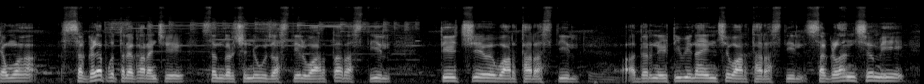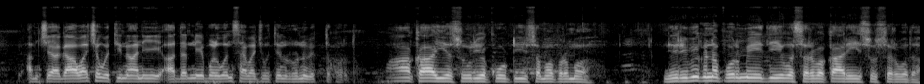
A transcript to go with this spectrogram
तेव्हा सगळ्या पत्रकारांचे संघर्ष न्यूज असतील वार्ताहर असतील तेजचे वार्ताहर असतील आदरणीय टी व्ही नाईनचे वार्ताहर असतील सगळ्यांचं मी आमच्या गावाच्या वतीनं आणि आदरणीय बळवंत साहेबाच्या वतीनं ऋण व्यक्त करतो. महाकाय सूर्यकोटी समप्रम निर्विघ्न पूर्मे देव सर्व कार्य सुसर्वदा.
